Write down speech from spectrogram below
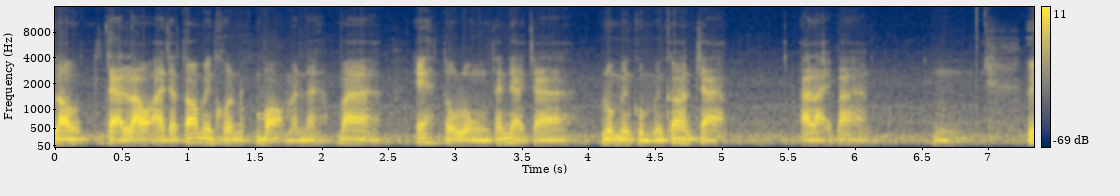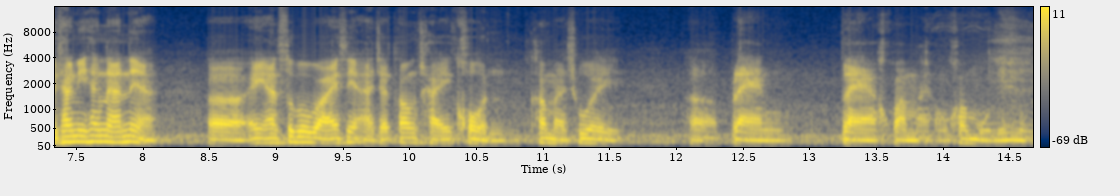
เราแต่เราอาจจะต้องเป็นคนบอกมันนะ ว่า เอ๊ะตกลงฉันอยากจะรวมเป็นกลุ่มเป็นก้อนจากอะไรบ้าง อืม คือทั้งนี้ทั้งนั้นเนี่ย เอ่อไอ้ unsupervised เนี่ยอาจจะต้องใช้คนเข้ามาช่วยเอ่อแปลงแปลความหมายของข้อมูลนิดนึง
